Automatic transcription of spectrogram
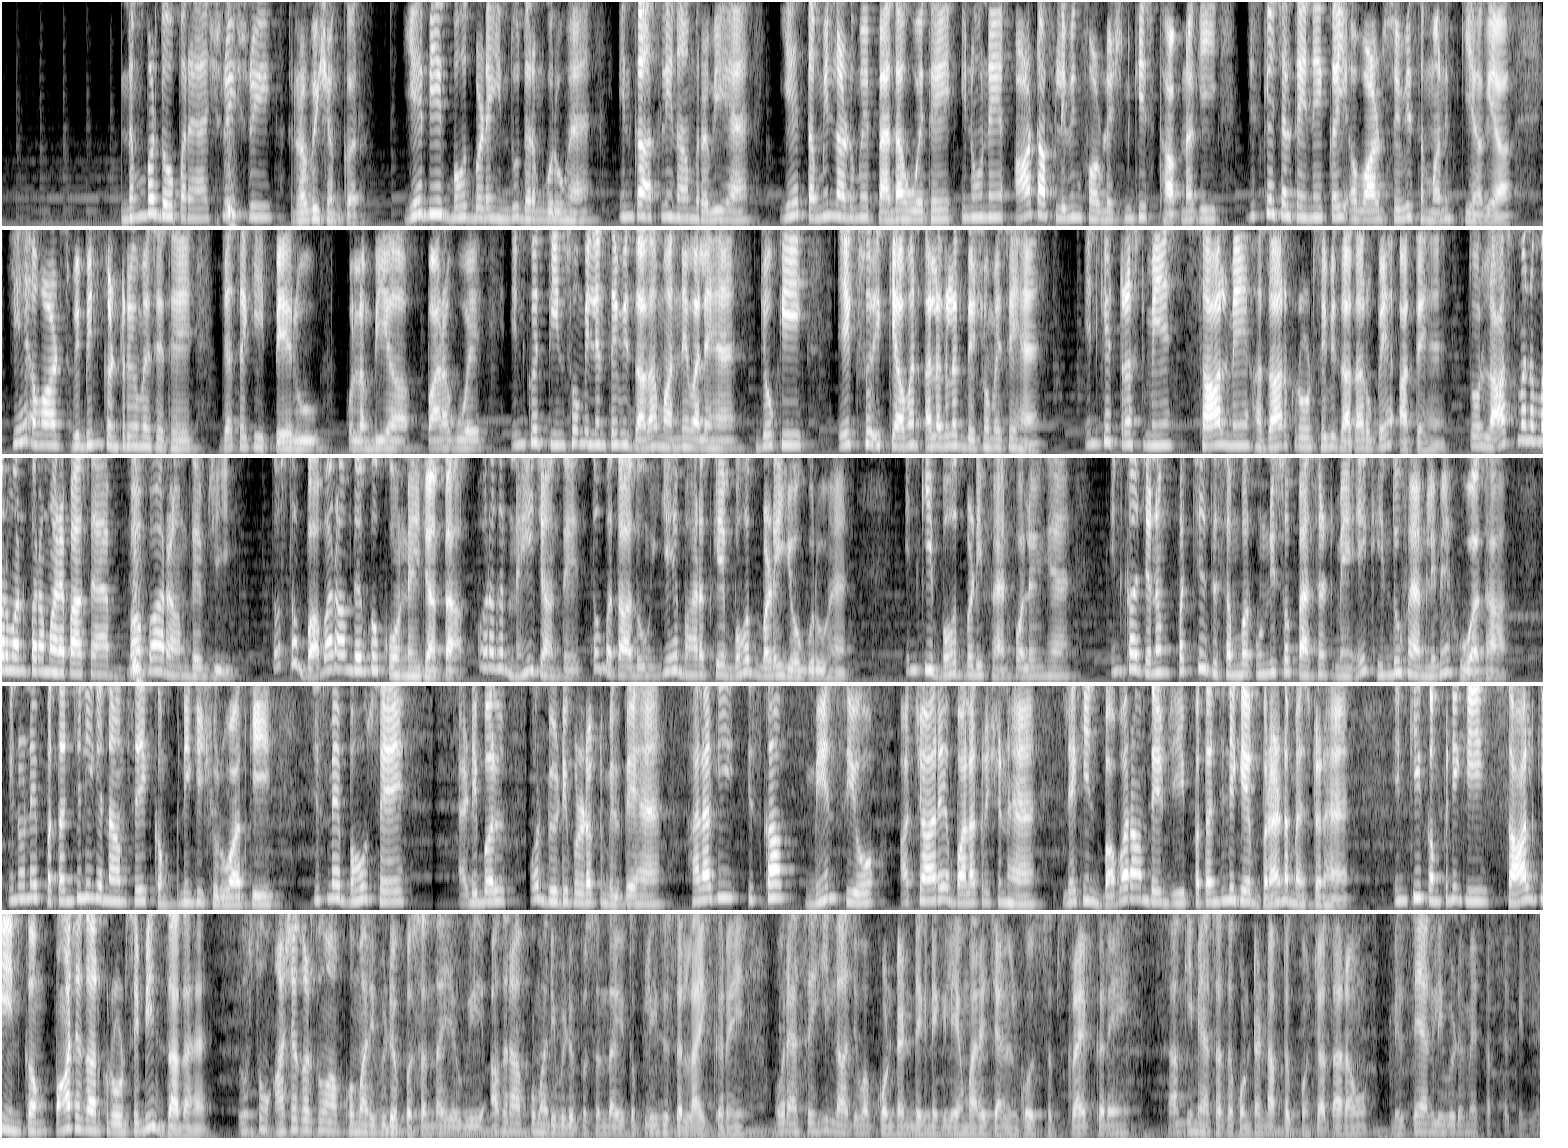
नंबर दो पर है श्री श्री रविशंकर। ये भी एक बहुत बड़े हिंदू धर्मगुरु हैं। इनका असली नाम रवि है। यह तमिलनाडु में पैदा हुए थे। इन्होंने आर्ट ऑफ़ लिविंग फाउंडेशन की स्थापना की, जिसके चलते इन्हें कई अवार्ड से भी सम्मानित किया गया। ये अवार्ड्स विभिन्न कंट्रियों में से थे, जैसे कि पेरू, कोलंबिया, पारागुए। इनको 300 मिलियन से भी ज़्यादा मानने वाले हैं, जो कि एक अलग अलग देशों में से हैं। इनके ट्रस्ट में साल में हज़ार करोड़ से भी ज़्यादा रुपए आते हैं। तो लास्ट में नंबर वन पर हमारे पास है बाबा रामदेव जी। दोस्तों, बाबा रामदेव को कौन नहीं जानता? और अगर नहीं जानते तो बता दूँ, यह भारत के बहुत बड़े योग गुरु हैं। इनकी बहुत बड़ी फ़ैन फॉलोइंग है। इनका जन्म 25 दिसंबर 1965 में एक हिंदू फैमिली में हुआ था। इन्होंने पतंजलि के नाम से एक कंपनी की शुरुआत की, जिसमें बहुत से एडिबल और ब्यूटी प्रोडक्ट मिलते हैं। हालाँकि इसका मेन सीईओ आचार्य बालाकृष्ण हैं, लेकिन बाबा रामदेव जी पतंजलि के ब्रांड एम्बेसडर हैं। इनकी कंपनी की साल की इनकम पाँच हज़ार करोड़ से भी ज़्यादा है। दोस्तों, आशा करता हूँ आपको हमारी वीडियो पसंद आई होगी। अगर आपको हमारी वीडियो पसंद आई तो प्लीज़ इसे लाइक करें और ऐसे ही लाजवाब कंटेंट देखने के लिए हमारे चैनल को सब्सक्राइब करें ताकि मैं ऐसा ऐसा कंटेंट आप तक पहुँचाता रहूँ। मिलते हैं अगली वीडियो में, तब तक के लिए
